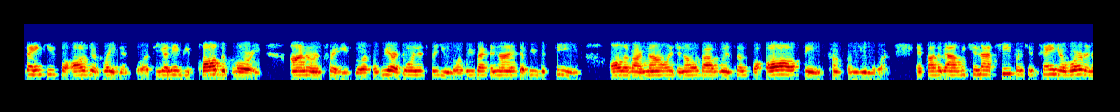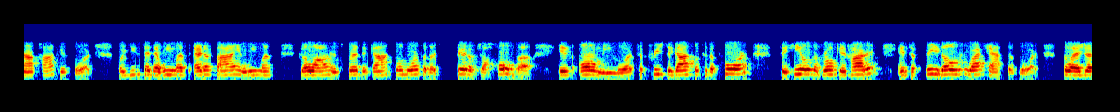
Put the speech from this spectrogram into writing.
thank you for all your greatness, Lord. To your name be all the glory, honor, and praise, Lord. For we are doing this for you, Lord. We recognize that we receive all of our knowledge and all of our wisdom, for all things come from you, Lord. And Father God, we cannot keep and contain your word in our pockets, Lord. For you said that we must edify and we must go out and spread the gospel, Lord. For the spirit of Jehovah is on me, Lord, to preach the gospel to the poor, to heal the brokenhearted, and to free those who are captive, Lord. So as your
